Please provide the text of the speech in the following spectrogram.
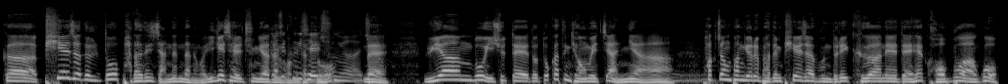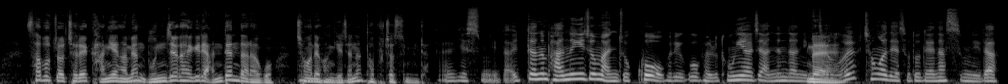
그러니까 피해자들도 받아들이지 않는다는 거 이게 제일 중요하다는 그게 겁니다. 제일 또. 중요하죠. 네. 위안부 이슈 때에도 똑같은 경험했지 않냐. 음. 확정 판결을 받은 피해자분들이 그 안에 대해 거부하고 사법 절차를 강행하면 문제가 해결이 안 된다라고 청와대 음. 관계자는 덧붙였습니다. 알겠습니다. 일단은 반응이 좀 안 좋고 그리고 별로 동의하지 않는다는 네. 입장을 청와대에서도 내놨습니다.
